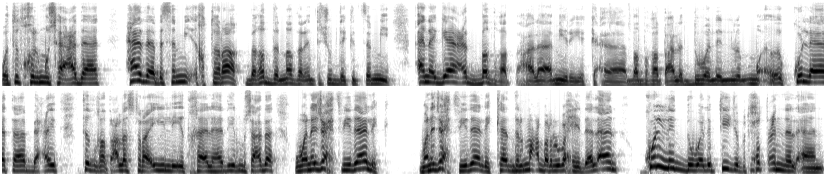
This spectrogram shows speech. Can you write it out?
وتدخل مساعدات. هذا بسميه اختراق بغض النظر أنت شو بدك تسميه. أنا قاعد بضغط على أمريكا بضغط على الدول الم- كلها بحيث تضغط على إسرائيل لإدخال هذه المساعدات. ونجحت في ذلك. ونجحت في ذلك. كانت المعبر الوحيد الآن. كل الدول بتيجي بتحط عندنا الآن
